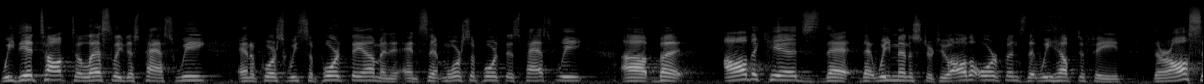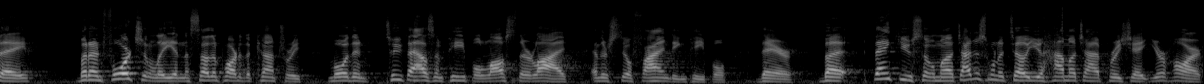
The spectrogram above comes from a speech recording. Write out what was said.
We did talk to Leslie this past week, and of course, we support them and, and sent more support this past week. Uh, but all the kids that, that we minister to, all the orphans that we help to feed, they're all safe. But unfortunately, in the southern part of the country, more than 2,000 people lost their life, and they're still finding people there. But thank you so much. I just want to tell you how much I appreciate your heart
